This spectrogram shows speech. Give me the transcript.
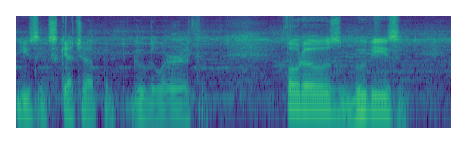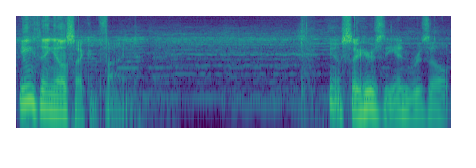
using SketchUp and Google Earth, and photos and movies, and anything else I could find. You know, so here's the end result.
